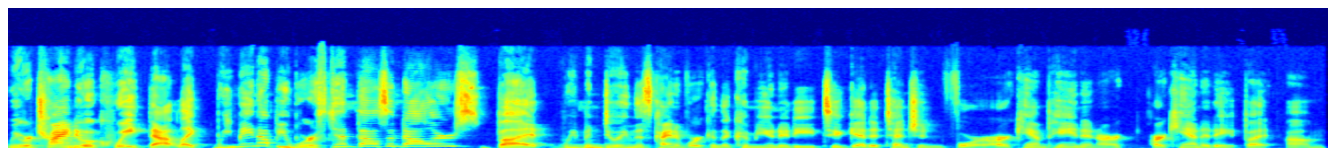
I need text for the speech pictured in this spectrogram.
we were trying to equate that like we may not be worth $10,000, but we've been doing this kind of work in the community to get attention for our campaign and our our candidate, but um,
